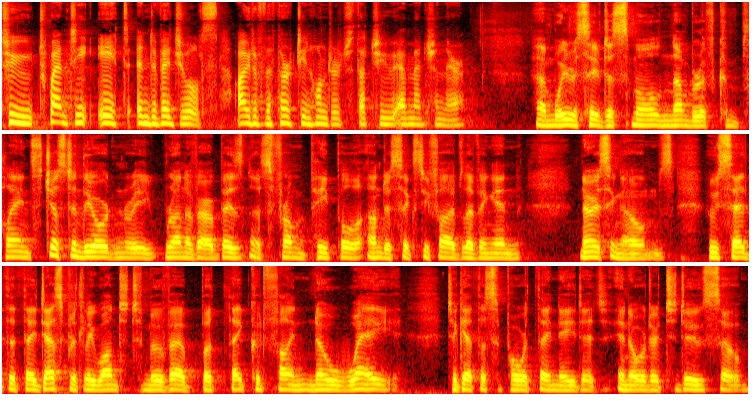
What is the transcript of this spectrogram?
to 28 individuals out of the 1,300 that you uh, mentioned? There? Um, we received a small number of complaints just in the ordinary run of our business from people under 65 living in nursing homes who said that they desperately wanted to move out, but they could find no way to get the support they needed in order to do so.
